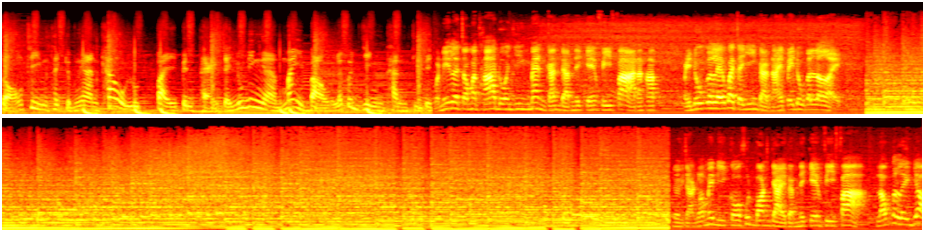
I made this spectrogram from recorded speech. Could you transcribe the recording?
42 ทีมไทยเกับงานเข้าหลุดไปเป็นแผงใจลูกนิ่งงามไม่เบา แล้วก็ยิงทันทีเด็ดวันนี้เราจะมาท้าดวลยิงแม่นกันแบบในเกมฟีฟ่านะครับไปดูกันเลยว่าจะยิงแบบไหนไปดูกันเลย จากเราไม่มีโกฟุตบอลใหญ่แบบในเกมฟีฟ่าเราก็เลยย่อ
